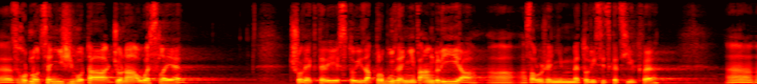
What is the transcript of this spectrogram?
eh, z hodnocení života Johna Wesleye, člověk, který stojí za probuzením v Anglii a, a, a založením metodistické církve. Eh,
